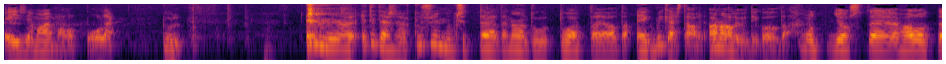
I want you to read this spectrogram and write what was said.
ei se maailmanloppu ole. Kyllä. Etitään nämä kysymykset täältä. Nämä on tullut tuottajalta. Ei, mikä sitä oli? Analyytikolta. Mutta jos te haluatte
